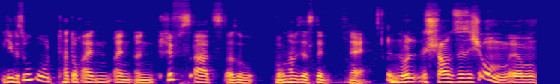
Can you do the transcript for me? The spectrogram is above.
jedes U-Boot hat doch einen, einen, einen Schiffsarzt. Also, warum haben sie das denn? Naja. Nun schauen Sie sich um. Ähm,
